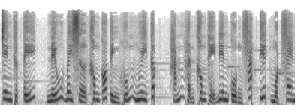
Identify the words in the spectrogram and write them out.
Trên thực tế, nếu bây giờ không có tình huống nguy cấp, hắn hận không thể điên cuồng phát tiết một phen.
